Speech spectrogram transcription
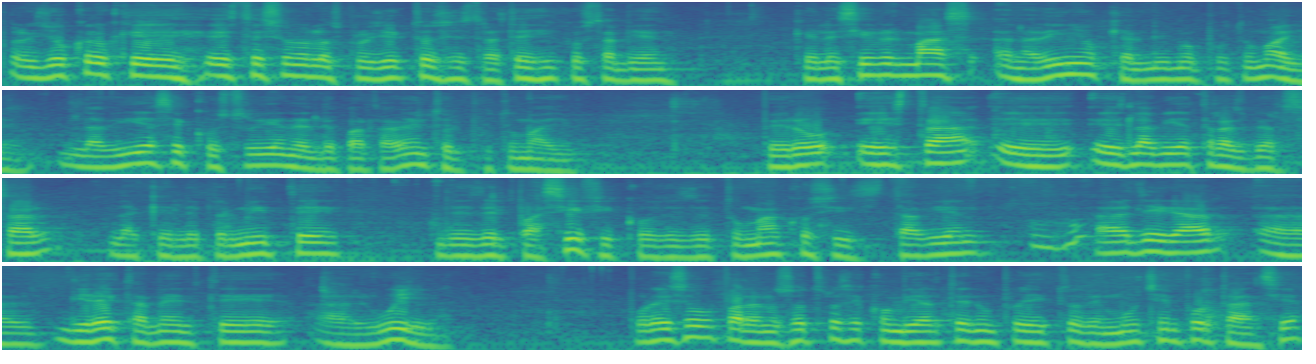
Pero yo creo que este es uno de los proyectos estratégicos también que le sirven más a Nariño que al mismo Putumayo. La vía se construye en el departamento del Putumayo, pero esta eh, es la vía transversal la que le permite desde el Pacífico, desde Tumaco, si está bien, a llegar directamente al Huila. Por eso para nosotros se convierte en un proyecto de mucha importancia,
